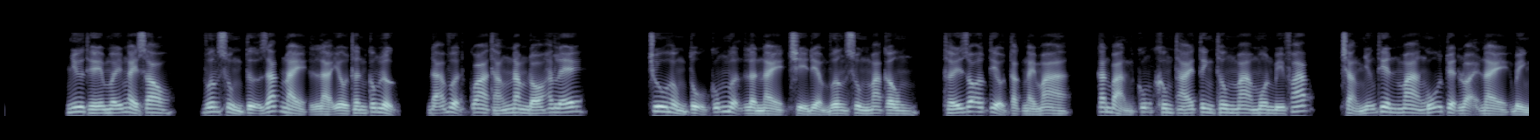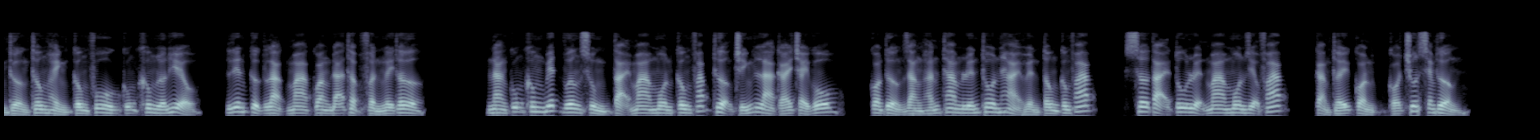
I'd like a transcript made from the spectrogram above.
Như thế mấy ngày sau, Vương Sùng tự giác này là yêu thân công lực, đã vượt qua tháng năm đó hắc lễ. Chu Hồng Tụ cũng mượn lần này chỉ điểm Vương Sùng ma công, thấy rõ tiểu tặc này ma, căn bản cũng không thái tinh thông ma môn bí pháp, chẳng những thiên ma ngũ tuyệt loại này bình thường thông hành công phu cũng không lớn hiểu, liên cực lạc ma quang đã thập phần ngây thơ. Nàng cũng không biết Vương Sùng tại ma môn công pháp thượng chính là cái chảy gỗ, còn tưởng rằng hắn tham luyến thôn hải huyền tông công pháp, sơ tại tu luyện ma môn diệu pháp, cảm thấy còn có chút xem thường.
